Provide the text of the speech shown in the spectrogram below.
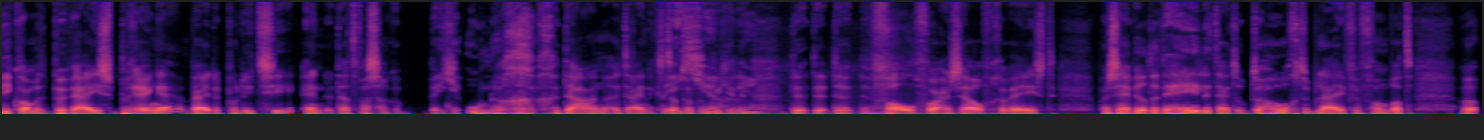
Die kwam het bewijs brengen bij de politie. En dat was ook een beetje oenig gedaan. Uiteindelijk is dat ook een Beetje, de, de, de, de, val voor haarzelf geweest. Maar zij wilde de hele tijd op de hoogte blijven van wat, wa-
